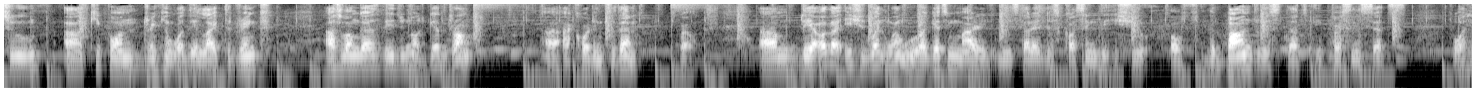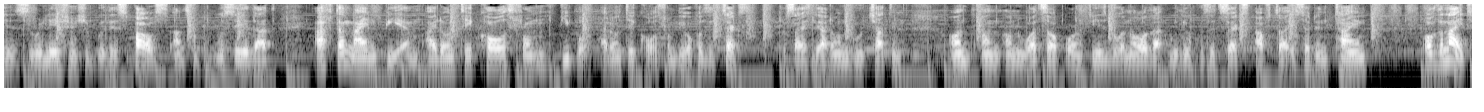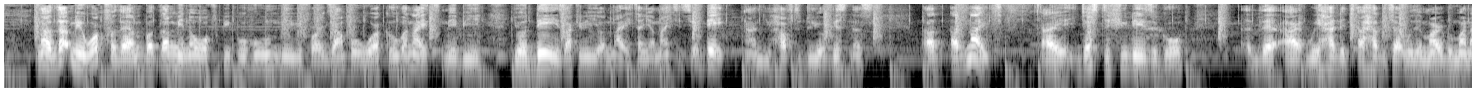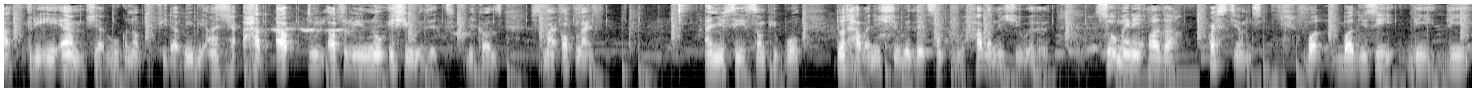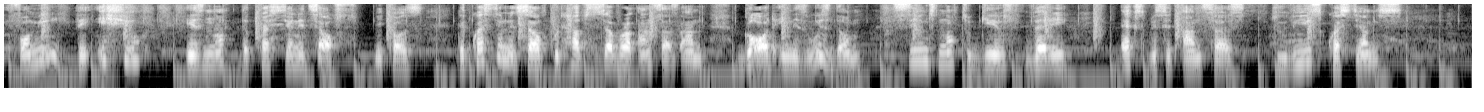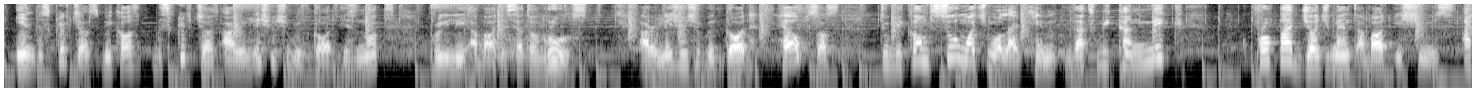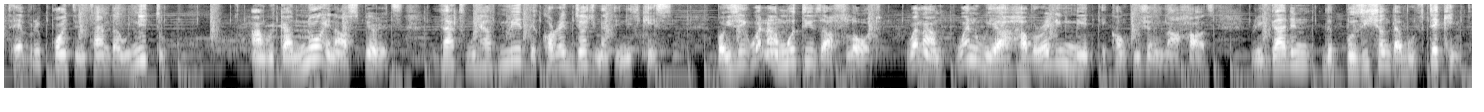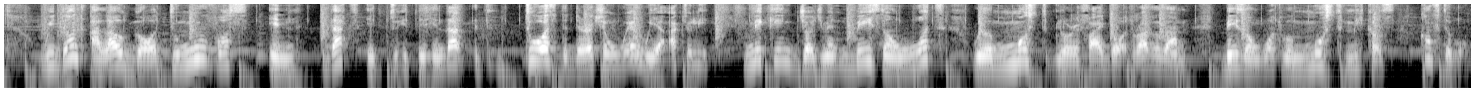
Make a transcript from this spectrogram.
to uh, keep on drinking what they like to drink, as long as they do not get drunk, uh, according to them. Well. Um, there are other issues. When, when we were getting married, we started discussing the issue of the boundaries that a person sets for his relationship with his spouse. And some people say that after 9 p.m., I don't take calls from people. I don't take calls from the opposite sex. Precisely, I don't go chatting on, on, on WhatsApp or on Facebook and all that with the opposite sex after a certain time of the night. Now, that may work for them, but that may not work for people who, maybe, for example, work overnight. Maybe your day is actually your night and your night is your day, and you have to do your business at, at night. I just a few days ago, the, I, we had it, I had a chat with a married woman at 3 a.m. She had woken up to feed her baby, and she had up to, absolutely no issue with it because she's my upline. And you see, some people don't have an issue with it, some people have an issue with it. So many other questions. But but you see, the the for me, the issue is not the question itself, because the question itself could have several answers, and God, in His wisdom, seems not to give very explicit answers to these questions in the scriptures because the scriptures, our relationship with God, is not really about a set of rules. Our relationship with God helps us to become so much more like Him that we can make proper judgment about issues at every point in time that we need to. And we can know in our spirits that we have made the correct judgment in each case. But you see, when our motives are flawed, when, I'm, when we are, have already made a conclusion in our hearts regarding the position that we've taken, we don't allow God to move us in that in that towards the direction where we are actually making judgment based on what will most glorify God rather than based on what will most make us comfortable.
